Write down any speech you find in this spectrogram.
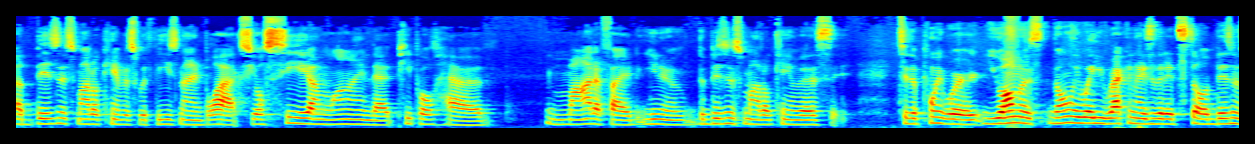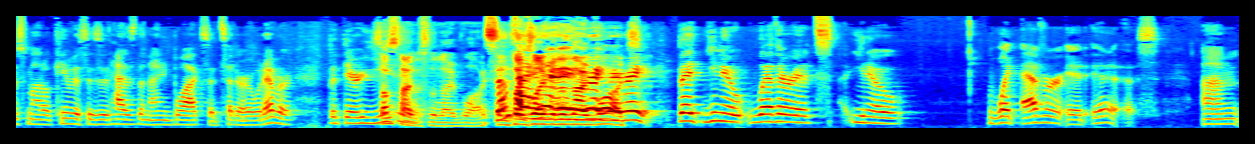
a business model canvas with these nine blocks. You'll see online that people have modified, you know, the business model canvas to the point where you almost the only way you recognize that it's still a business model canvas is it has the nine blocks, et cetera, or whatever. But they're using sometimes the nine blocks, sometimes, sometimes like the nine right, blocks. Right, right. But you know, whether it's you know whatever it is, um,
